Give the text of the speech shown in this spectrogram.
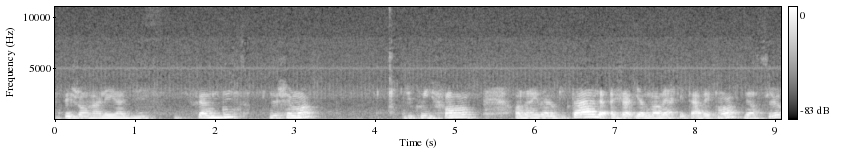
c'était genre aller à 10, 15 minutes de chez moi. Du coup, ils foncent, on arrive à l'hôpital. Il y a ma mère qui était avec moi, bien sûr.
